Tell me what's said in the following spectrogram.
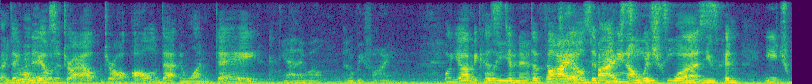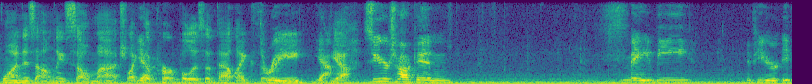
a They won't be able to draw out draw all of that in one day. Yeah, they will. It'll be fine. Well, yeah, because a the, unit. the The vial, vial's depending on which one, you cc's. can. Each one is only so much. Like Yeah. the purple, isn't that like three? Yeah. Yeah. So you're talking maybe if you're if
